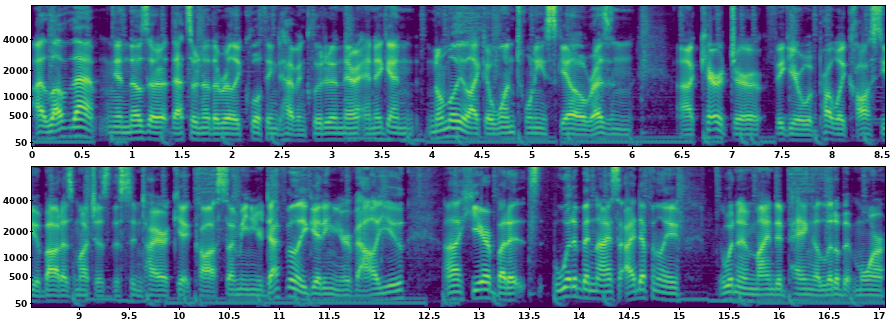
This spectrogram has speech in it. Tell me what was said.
I love that and those are that's another really cool thing to have included in there. And again, normally like a 120 scale resin uh, character figure would probably cost you about as much as this entire kit costs. So, I mean, you're definitely getting your value uh, here, but it would have been nice. I definitely wouldn't have minded paying a little bit more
